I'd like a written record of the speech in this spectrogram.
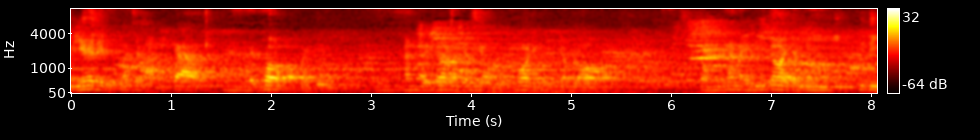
ปีให้ในหลวงรัชกาลที่เก้าเป็นพ่อของแผ่นดินข้างในก็จะมีองค์หลวงพ่อที่จำลองตรงข้างในนี้ก็จะมีพิธี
